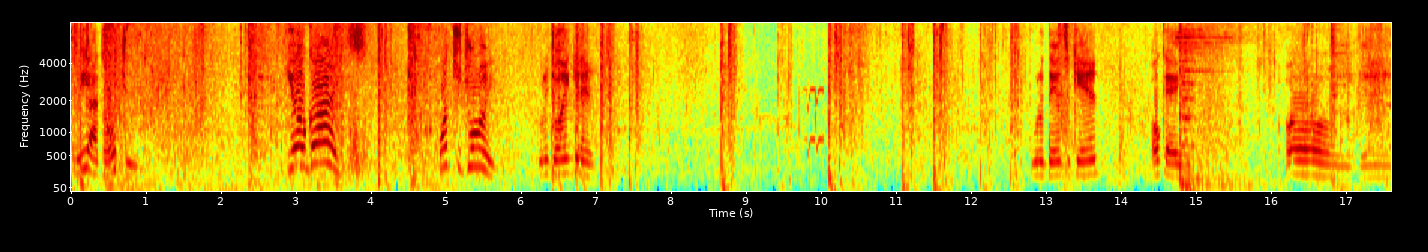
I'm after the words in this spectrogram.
See, I told you. Yo, guys! Want to join? Wanna join? Get in. Wanna dance again? Okay. Oh, yeah.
